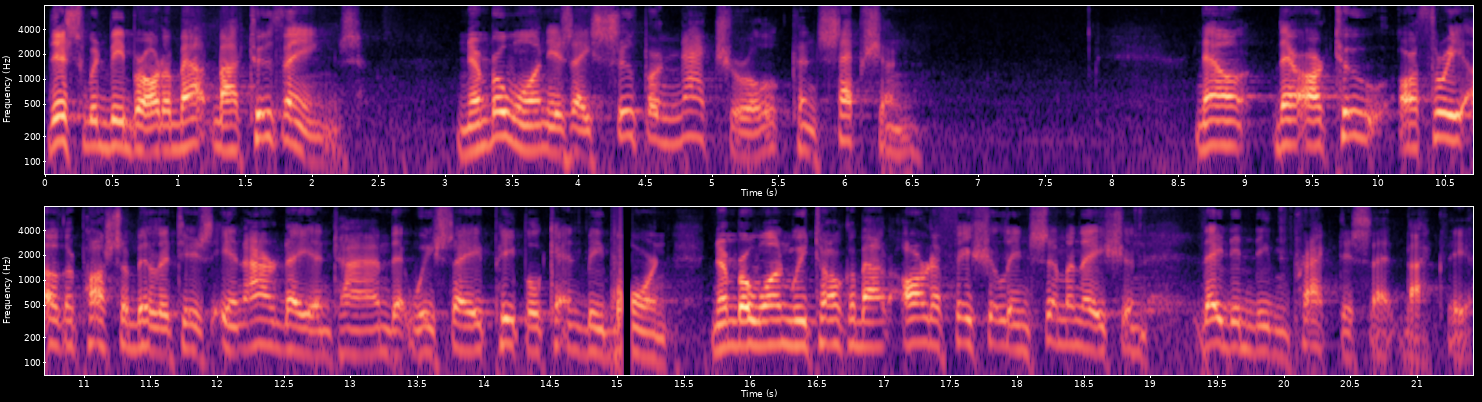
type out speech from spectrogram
This would be brought about by two things. Number one is a supernatural conception now, there are two or three other possibilities in our day and time that we say people can be born. Number one, we talk about artificial insemination. They didn't even practice that back then.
